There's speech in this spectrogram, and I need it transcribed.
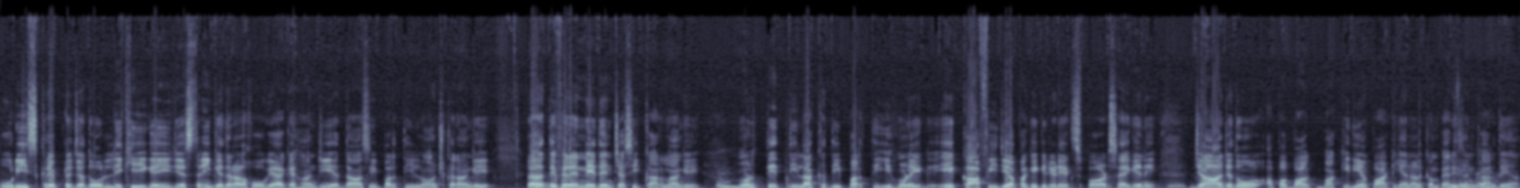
ਪੂਰੀ ਸਕ੍ਰਿਪਟ ਜਦੋਂ ਲਿਖੀ ਗਈ ਜਿਸ ਤਰੀਕੇ ਦੇ ਨਾਲ ਹੋ ਗਿਆ ਕਿ ਹਾਂਜੀ ਇਦਾਂ ਅਸੀਂ ਭਰਤੀ ਲਾਂਚ ਕਰਾਂਗੇ ਤੇ ਫਿਰ ਇੰਨੇ ਦਿਨ ਚ ਅਸੀਂ ਕਰ ਲਾਂਗੇ। ਹੁਣ 33 ਲੱਖ ਦੀ ਭਰਤੀ ਹੁਣ ਇਹ ਕਾਫੀ ਜੇ ਆਪਾਂ ਕਿ ਜਿਹੜੇ ਐਕਸਪਰਟਸ ਹੈਗੇ ਨੇ ਜਾਂ ਜਦੋਂ ਆਪਾਂ ਬਾਕੀ ਦੀਆਂ ਪਾਰਟੀਆਂ ਨਾਲ ਕੰਪੈਰੀਜ਼ਨ ਕਰਦੇ ਹਾਂ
